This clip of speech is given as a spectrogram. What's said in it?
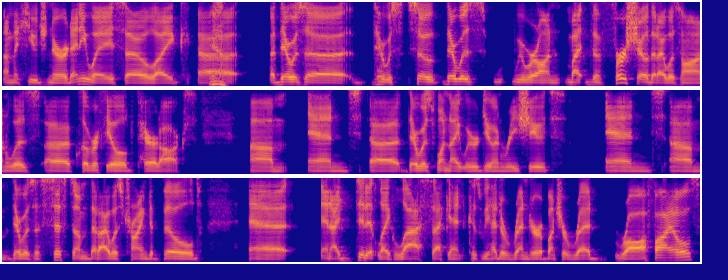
I'm a huge nerd anyway. So like, uh, yeah there was a there was so there was we were on my the first show that I was on was uh, Cloverfield Paradox, um, and uh, there was one night we were doing reshoots, and um, there was a system that I was trying to build, uh, and I did it like last second because we had to render a bunch of red raw files,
